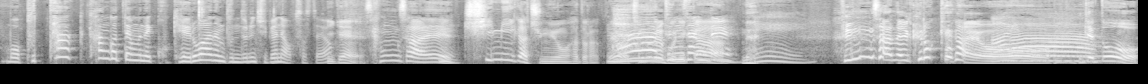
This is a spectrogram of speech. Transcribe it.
뭐 부탁한 것 때문에 고- 괴로워하는 분들은 주변에 없었어요? 이게 상사의 음. 취미가 중요하더라고요. 아, 친구들 등산들? 보니까 네, 네. 등산을 그렇게 가요. 아. 이게 또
